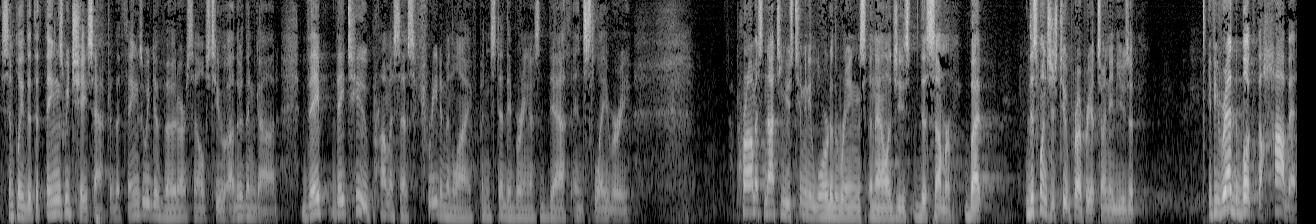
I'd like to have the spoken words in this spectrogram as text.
Simply that the things we chase after, the things we devote ourselves to other than God, they, they too promise us freedom in life, but instead they bring us death and slavery. I promise not to use too many Lord of the Rings analogies this summer, but this one's just too appropriate, so I need to use it. If you've read the book The Hobbit,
